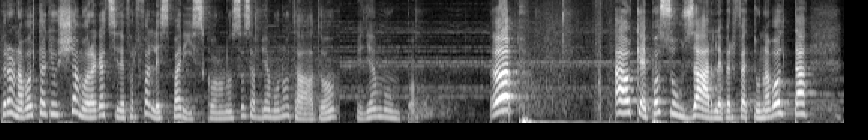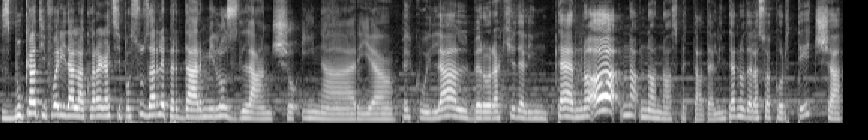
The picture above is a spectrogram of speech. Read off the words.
Però una volta che usciamo, ragazzi, le farfalle spariscono. Non so se abbiamo notato. Vediamo un po'. Op! Ah, ok, posso usarle, perfetto. Una volta sbucati fuori dall'acqua, ragazzi, posso usarle per darmi lo slancio in aria. Per cui l'albero racchiude all'interno... Oh, no, no, no, aspettate. All'interno della sua corteccia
